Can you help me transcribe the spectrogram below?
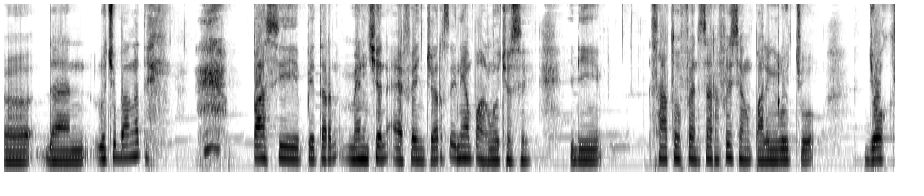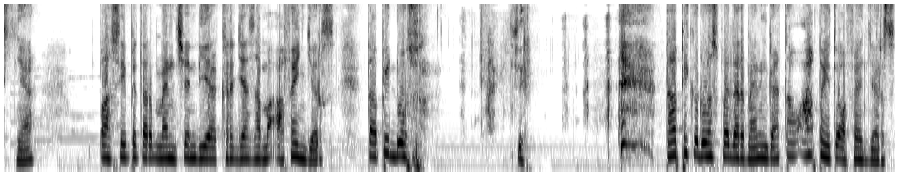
Uh, dan lucu banget pas si Peter mention Avengers ini yang paling lucu sih. Ini satu fan service yang paling lucu jokesnya pasti Peter mention dia kerja sama Avengers tapi dua anjir. Tapi kedua Spider-Man nggak tahu apa itu Avengers.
